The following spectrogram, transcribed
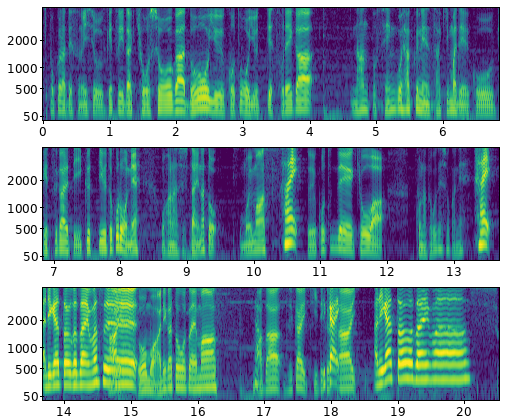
ヒポクラテスの意思を受け継いだ巨匠がどういうことを言ってそれがなんと1500年先までこう受け継がれていくっていうところをねお話ししたいなと思います。はいということで今日はこんなとこでしょうかね。はいありがとうございます、はい、どうもありがとうございます。あまた次回聞いてください。ありがとうございます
